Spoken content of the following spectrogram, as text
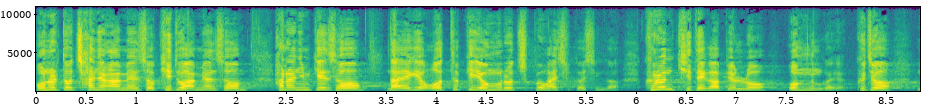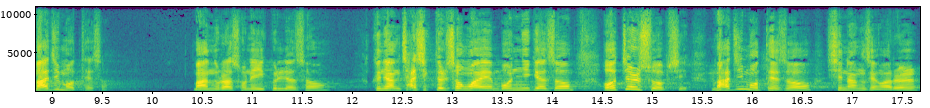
오늘 또 찬양하면서 기도하면서 하나님께서 나에게 어떻게 영으로 축복하실 것인가? 그런 기대가 별로 없는 거예요. 그저 마지못해서 마누라 손에 이끌려서 그냥 자식들 성화에 못 이겨서 어쩔 수 없이 마지못해서 신앙생활을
